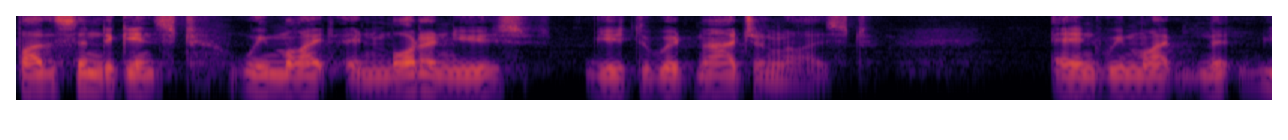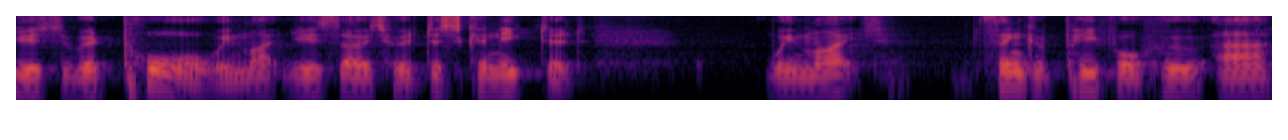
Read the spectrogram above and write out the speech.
by the sinned against, we might, in modern use, use the word marginalised. And we might use the word poor. We might use those who are disconnected. We might think of people who are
